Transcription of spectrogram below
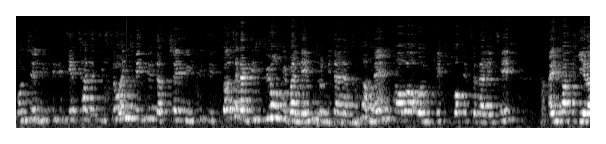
Und Changing Cities, jetzt hat es sich so entwickelt, dass Changing Cities Gott sei Dank die Führung übernimmt und mit einer super Manpower und mit Professionalität einfach hier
